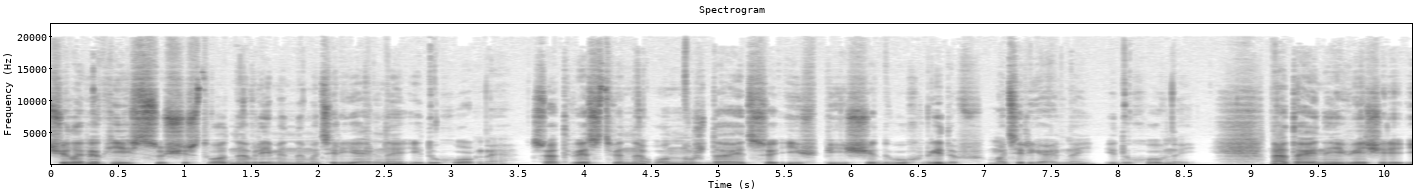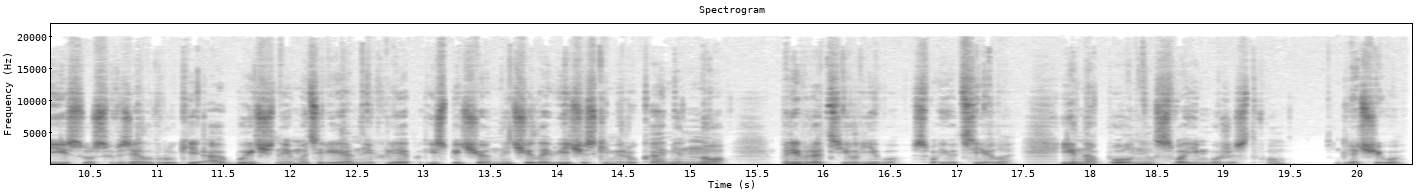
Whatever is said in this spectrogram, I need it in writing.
Человек есть существо одновременно материальное и духовное. Соответственно, он нуждается и в пище двух видов — материальной и духовной. На Тайной вечере Иисус взял в руки обычный материальный хлеб, испеченный человеческими руками, но превратил его в свое тело и наполнил своим божеством. Для чего?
